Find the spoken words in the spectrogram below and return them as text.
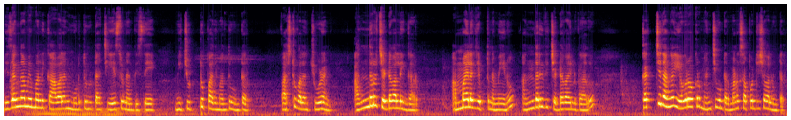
నిజంగా మిమ్మల్ని కావాలని ముడుతుంట చేస్తుండ అనిపిస్తే మీ చుట్టూ పది మంది ఉంటారు. ఫస్ట్ వాళ్ళని చూడండి. అందరూ చెడ్డవాళ్ళు ఇంకారు అమ్మాయిలకు చెప్తున్న నేను అందరిది చెడ్డవాయిలు కాదు. ఖచ్చితంగా ఎవరో ఒకరు మంచిగా ఉంటారు. మనకు సపోర్ట్ చేసే వాళ్ళు ఉంటారు.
